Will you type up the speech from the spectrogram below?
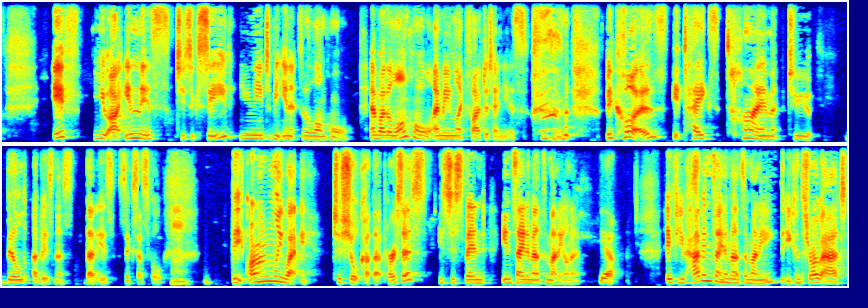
If you are in this to succeed, you need to be in it for the long haul. And by the long haul, I mean like five to 10 years, Mhm. because it takes time to build a business that is successful. Mm. The only way to shortcut that process is to spend insane amounts of money on it. Yeah. If you have insane amounts of money that you can throw at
